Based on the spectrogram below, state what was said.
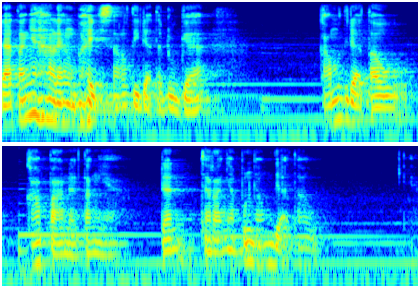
datangnya hal yang baik selalu tidak terduga. Kamu tidak tahu kapan datangnya dan caranya pun kamu tidak tahu. Ya.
